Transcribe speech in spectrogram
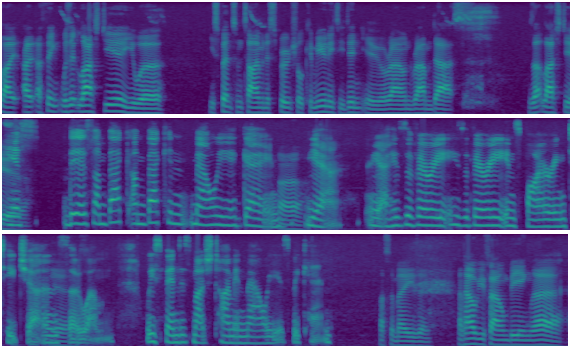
like I, I think was it last year you were you spent some time in a spiritual community, didn't you, around Ram Dass? Was that last year? Yes. Yes, I'm back. I'm back in Maui again. Ah. Yeah, yeah, he's a very he's a very inspiring teacher, and yes. so um, we spend as much time in Maui as we can. That's amazing. And how have you found being there?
